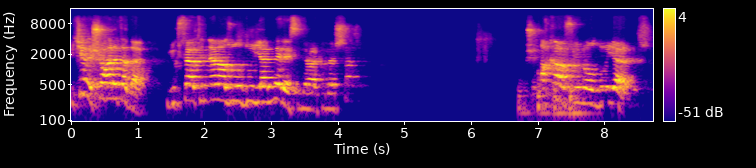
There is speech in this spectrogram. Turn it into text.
Bir kere şu haritada yükseltinin en az olduğu yer neresidir arkadaşlar? Şu akarsuyun olduğu yerdir.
